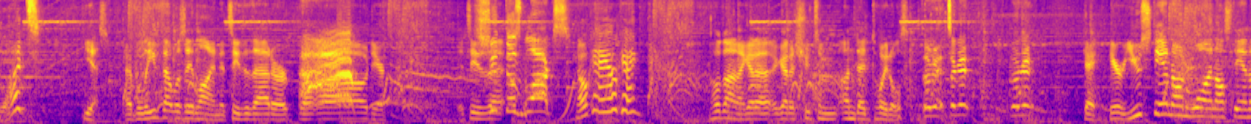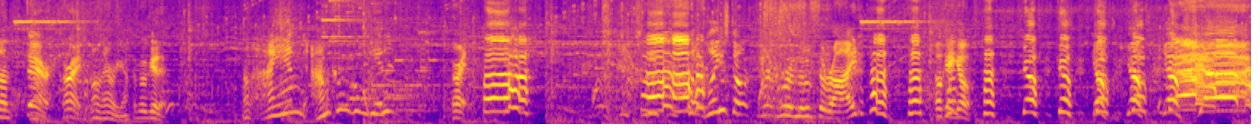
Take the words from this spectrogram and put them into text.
What? Yes, I believe that was a line. It's either that or oh, oh dear. It's either Shoot that. those blocks! Okay, okay. Hold on, I gotta I gotta shoot some undead toidles. It's okay, it's okay, it's okay. Okay, here you stand on one. I'll stand on There, alright. Oh, there we go. I'll go get it. I am. I'm gonna go get it. All right. Ah! Oh, please don't remove the ride. Okay, go. Go, go, go, go, go, go.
